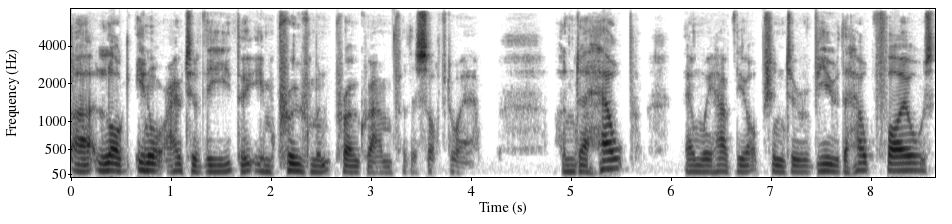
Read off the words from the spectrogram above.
uh, log in or out of the, the improvement program for the software. Under help, then we have the option to review the help files,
